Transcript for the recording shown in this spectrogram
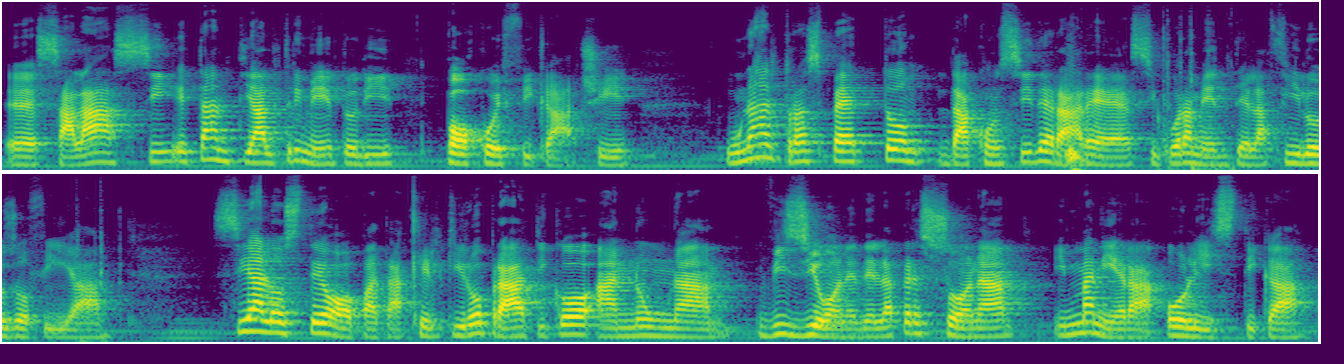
eh, salassi e tanti altri metodi poco efficaci. Un altro aspetto da considerare è sicuramente la filosofia. Sia l'osteopata che il chiropratico hanno una visione della persona in maniera olistica.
